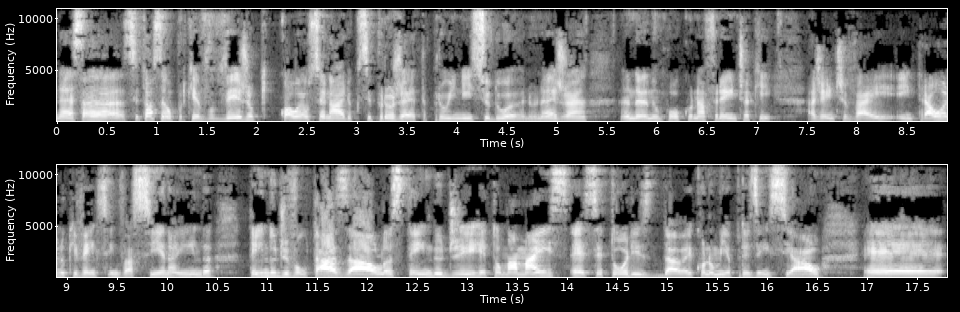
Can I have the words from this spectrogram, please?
nessa situação, porque vejo qual é o cenário que se projeta para o início do ano, né? Já andando um pouco na frente aqui. A gente vai entrar o ano que vem sem vacina ainda, tendo de voltar às aulas, tendo de retomar mais é, setores da economia presencial. É,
